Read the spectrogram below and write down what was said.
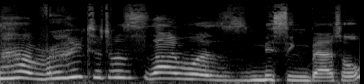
Ah, right. It was. I was missing battle.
